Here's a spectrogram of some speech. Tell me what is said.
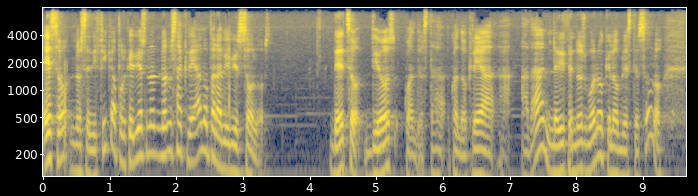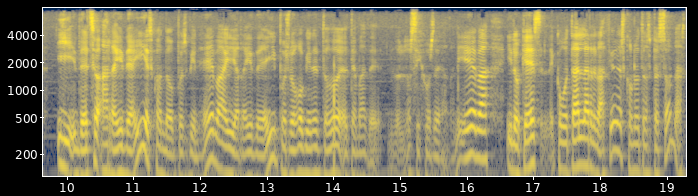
Eso nos edifica porque Dios no, nos ha creado para vivir solos. De hecho, Dios cuando está cuando crea a Adán le dice no es bueno que el hombre esté solo. Y de hecho, a raíz de ahí es cuando pues viene Eva y a raíz de ahí pues luego viene todo el tema de los hijos de Adán y Eva y lo que es como tal las relaciones con otras personas.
